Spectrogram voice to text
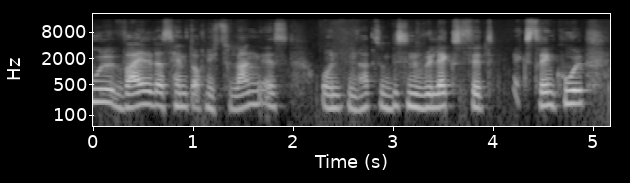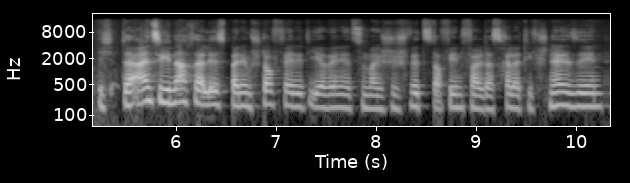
cool, weil das Hemd auch nicht zu lang ist und hat so ein bisschen Relax Fit, extrem cool. Ich, der einzige Nachteil ist, bei dem Stoff werdet ihr, wenn ihr zum Beispiel schwitzt, auf jeden Fall das relativ schnell sehen.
